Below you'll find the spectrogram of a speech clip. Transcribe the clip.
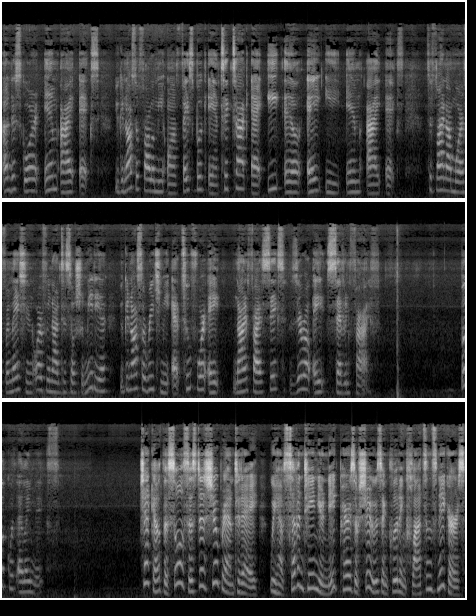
underscore M-I-X. You can also follow me on Facebook and TikTok at E-L-A-E-M-I-X. To find out more information, or if you're not into social media, you can also reach me at 248 956 0875. Book with LA Mix. Check out the Soul Sisters shoe brand today. We have 17 unique pairs of shoes, including flats and sneakers.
